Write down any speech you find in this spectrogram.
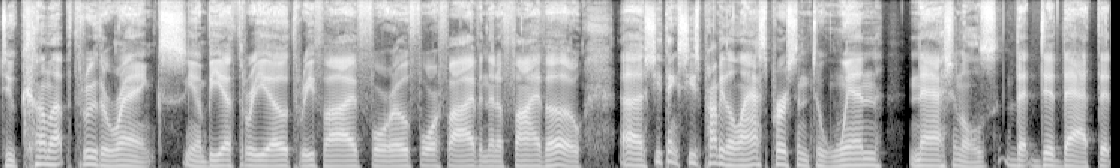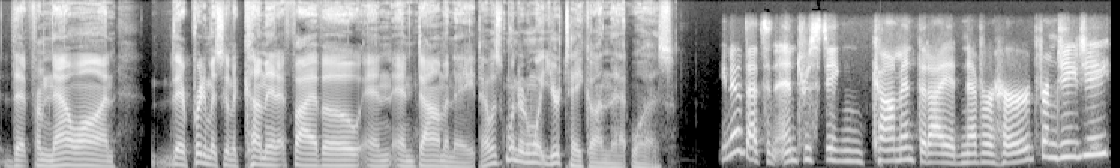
to come up through the ranks, you know, be a 3-0, 3-5, 4-0, 4-5 and then a 5-0. Uh, she thinks she's probably the last person to win nationals that did that that that from now on they're pretty much going to come in at 5-0 and and dominate. I was wondering what your take on that was. You know, that's an interesting comment that I had never heard from Gigi,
